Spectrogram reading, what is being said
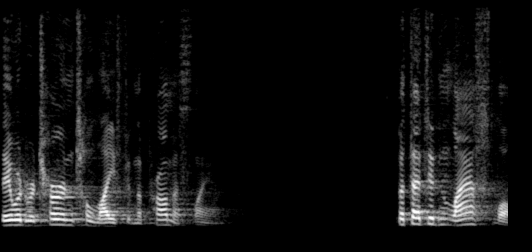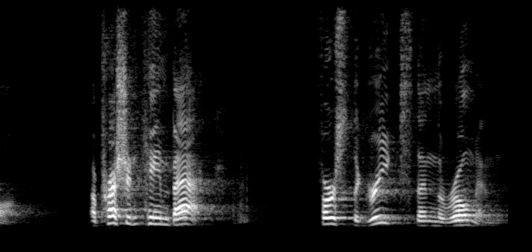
they would return to life in the promised land. But that didn't last long. Oppression came back. First the Greeks, then the Romans.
